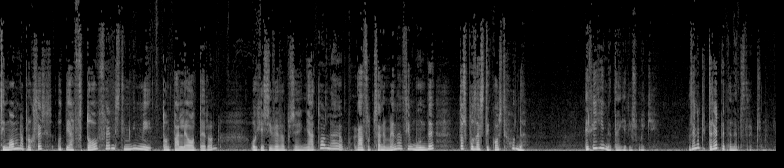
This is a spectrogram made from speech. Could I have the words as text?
θυμόμουν προχθές ότι αυτό φέρνει στη μνήμη των παλαιότερων όχι εσύ βέβαια που είσαι νιάτο αλλά άνθρωποι σαν εμένα θυμούνται το σπουδαστικό στη Χούντα ε, δεν γίνεται να γυρίσουμε εκεί. Δεν επιτρέπεται να επιστρέψουμε εκεί.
